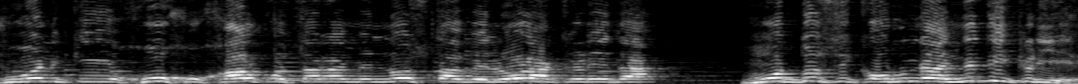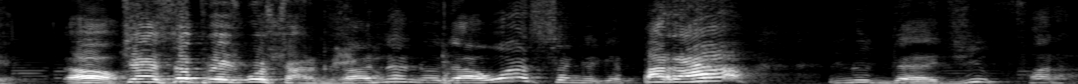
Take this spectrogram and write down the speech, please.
ژوند کې خو خو خلکو سره مې نوستا ویلوړه کړی دا مو دوسی کورونه نه دی کړی چې زه پرې و شرمې نه نو دا واز څنګه کې پارا نو دا جی فرا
